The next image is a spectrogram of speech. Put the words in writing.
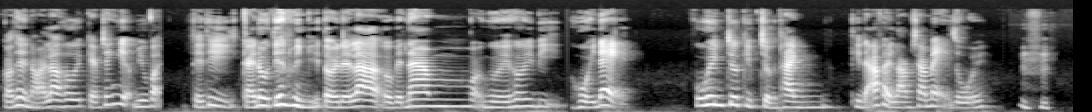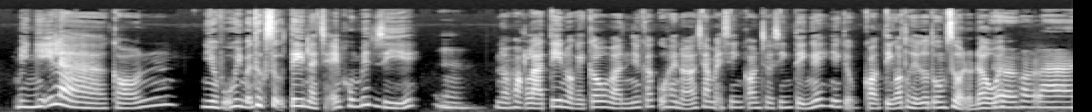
có thể nói là hơi kém trách nhiệm như vậy? Thế thì cái đầu tiên mình nghĩ tới đấy là ở Việt Nam mọi người hơi bị hối đẻ. Phụ huynh chưa kịp trưởng thành thì đã phải làm cha mẹ rồi. Mình nghĩ là có nhiều phụ huynh vẫn thực sự tin là trẻ em không biết gì ấy. Ừ nó hoặc là tin vào cái câu mà như các cụ hay nói là cha mẹ sinh con trời sinh tính ấy như kiểu còn tính con tôi thấy rồi tôi không sửa được đâu ấy ừ, hoặc là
